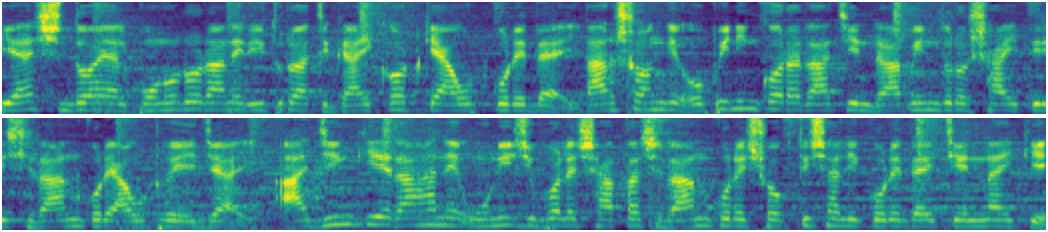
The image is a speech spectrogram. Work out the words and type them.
ইয়াশ দয়াল পনেরো রানে ঋতুরাজ গাইকডকে আউট করে দেয়। তার সঙ্গে ওপেনিং করা রাচিন রাবীন্দ্র সাঁত্রিশ রান করে আউট হয়ে যায়। আজিঙ্কে রাহানে উনিশ বলে সাতাশ রান করে শক্তিশালী করে দেয় চেন্নাইকে।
